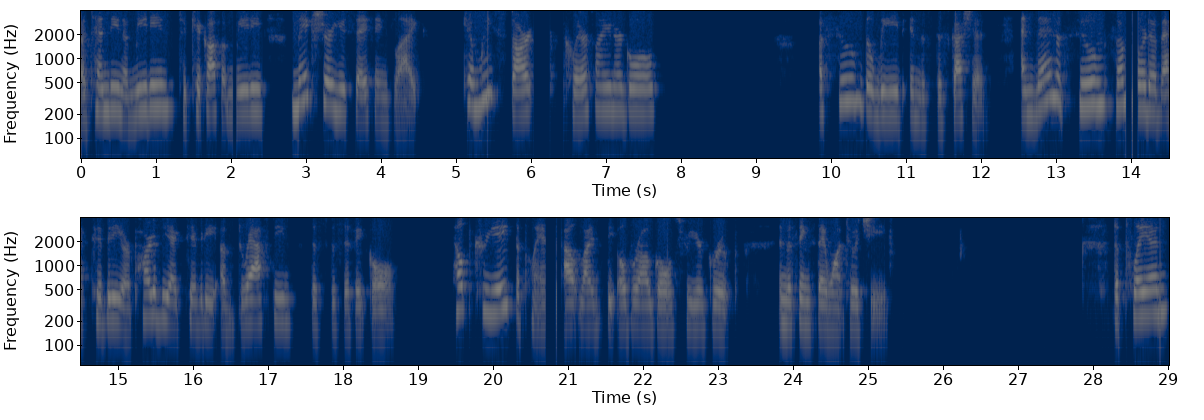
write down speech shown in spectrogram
attending a meeting to kick off a meeting, make sure you say things like, Can we start clarifying our goals? Assume the lead in this discussion and then assume some sort of activity or part of the activity of drafting the specific goals. Help create the plan that outlines the overall goals for your group and the things they want to achieve. The plan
